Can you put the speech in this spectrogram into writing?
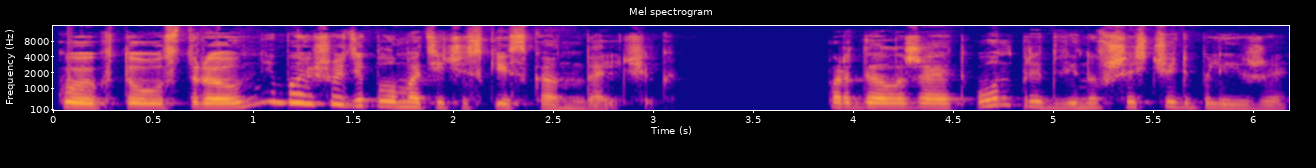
Кое-кто устроил небольшой дипломатический скандальчик. Продолжает он, придвинувшись чуть ближе.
